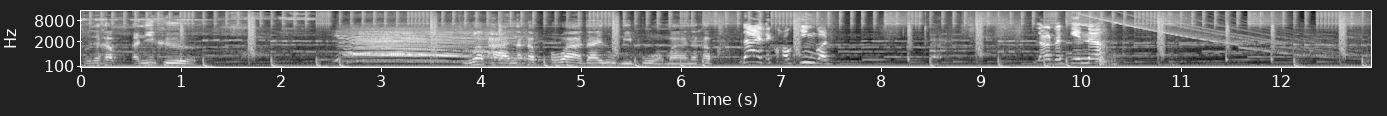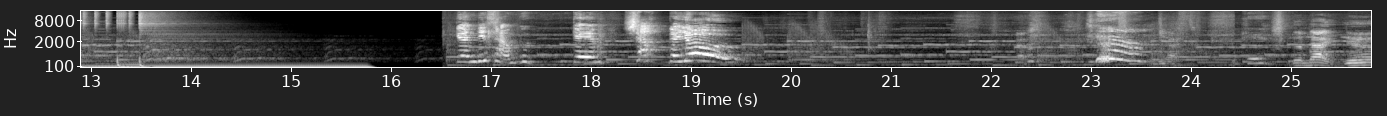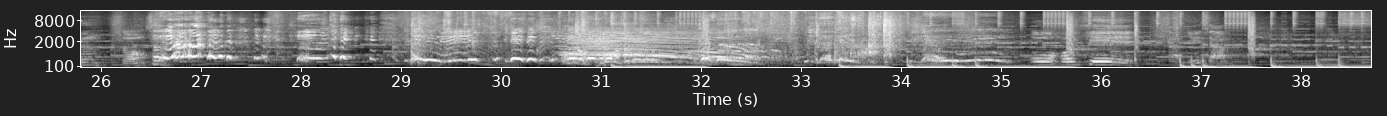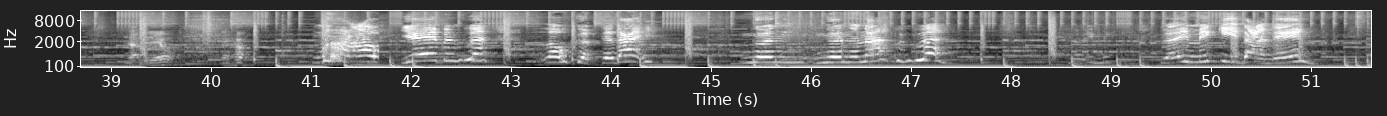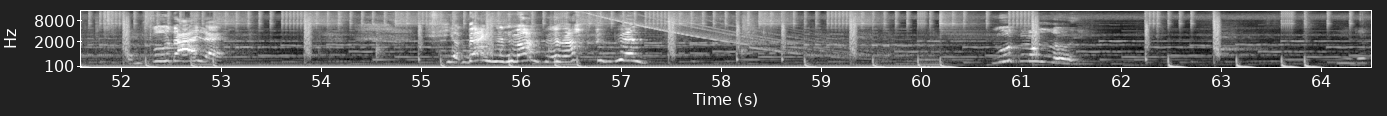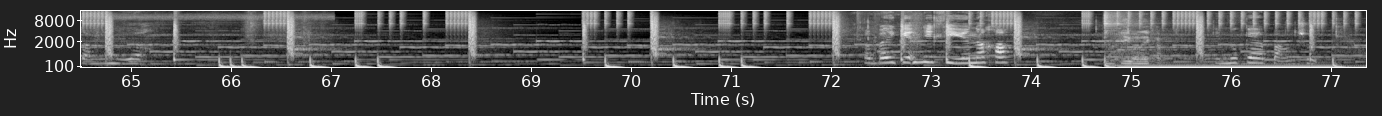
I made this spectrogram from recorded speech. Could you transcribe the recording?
ดูนะครับ อันนี้คือเย้ถือว่าผ่านนะครับ เพราะว่าได้รูปหมีภูออกมานะครับ ได้แต่ขอกินก่อน เราจะกินนะเกมที่สามคือเกมชักกะโย นี้อะเริ่มได้หนึ่งสองสามโอโอเคอะเกมที่สามชนะไปแล้วนะครับว้าวเย้เพื่อนๆเราเกือบจะได้ เงินเงินแล้วนะเพื่อนๆ นี่ได้ตอนนี้เลยอะต่อไปเกมที่สี่นะครับเป็นเกมอะไรครับ กินลูกแก้วปังฉุด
